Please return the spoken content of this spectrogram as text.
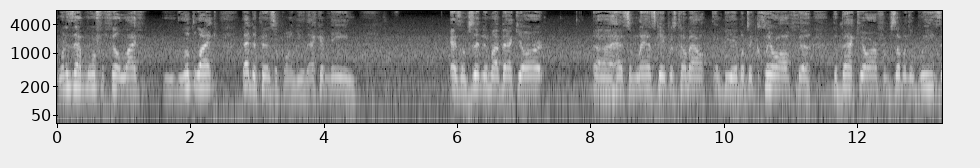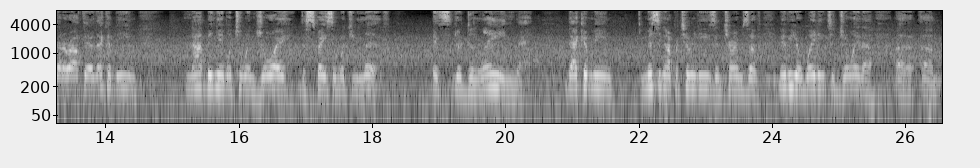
What does that more fulfilled life look like? That depends upon you. That could mean as I'm sitting in my backyard, uh, had some landscapers come out and be able to clear off the, the backyard from some of the weeds that are out there. That could mean not being able to enjoy the space in which you live. It's you're delaying that. That could mean missing opportunities in terms of maybe you're waiting to join a, a, um,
